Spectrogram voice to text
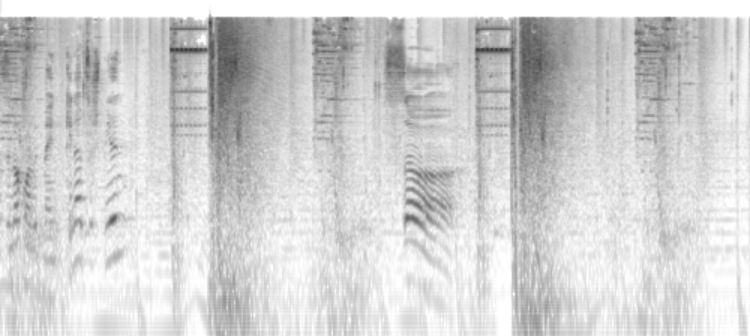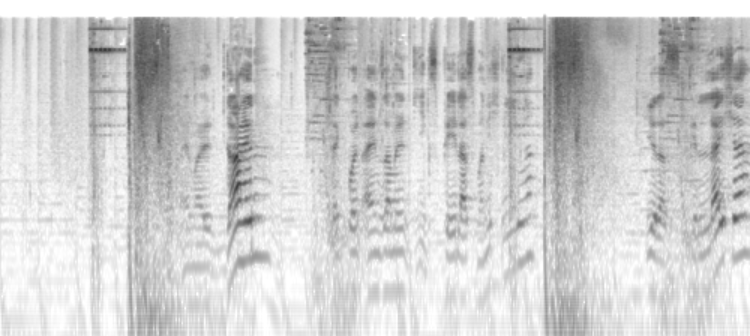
sie nochmal mit meinen Kindern zu spielen. So. Einmal dahin. Checkpoint einsammeln. Die XP lassen wir nicht liegen. Hier das gleiche.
